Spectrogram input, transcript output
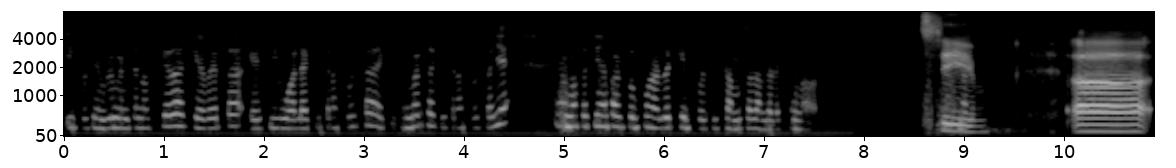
y pues simplemente nos queda que beta es igual a x transpuesta x inversa x transpuesta y. Nada más aquí me faltó poner de que pues estamos hablando del estimador. Sí. Ah,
